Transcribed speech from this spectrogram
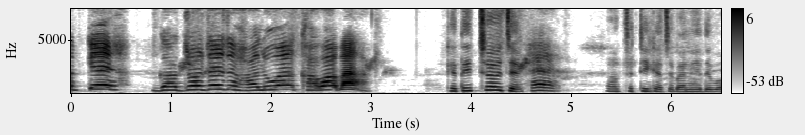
আজকে গাজরের হালুয়া খাওয়াবা? খেতে ইচ্ছা হয়েছে? হ্যাঁ। আচ্ছা ঠিক আছে বানিয়ে দেবো।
